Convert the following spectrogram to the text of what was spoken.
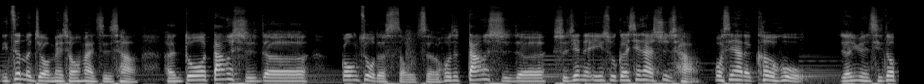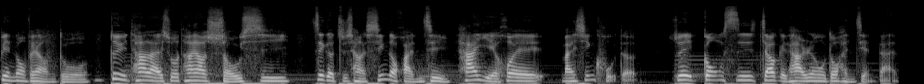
你这么久没重返职场，很多当时的工作的守则，或是当时的时间的因素，跟现在市场或现在的客户。人员其实都变动非常多，对于他来说，他要熟悉这个职场新的环境，他也会蛮辛苦的。所以公司交给他的任务都很简单，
